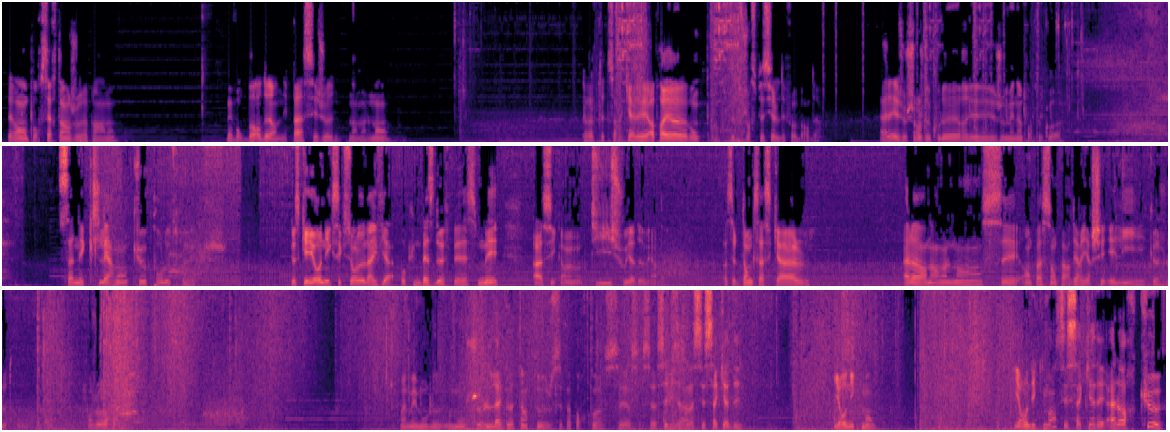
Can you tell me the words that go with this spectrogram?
C'est vraiment pour certains jeux, apparemment. Mais bon, Border n'est pas assez jeune, normalement. Ça va peut-être se recaler. Après, euh, bon, c'est toujours spécial des fois, Border. Allez, je change de couleur et je mets n'importe quoi. Ça n'est clairement que pour le truc. Parce que ce qui est ironique, c'est que sur le live, il n'y a aucune baisse de FPS, mais... Ah si, quand même, un petit chouïa de merde. Ah, c'est le temps que ça se calme. Alors, normalement, c'est en passant par derrière chez Ellie que je le trouve. Bonjour Ouais, mais mon, le- mon jeu lagote un peu, je sais pas pourquoi. C'est c'est assez bizarre, là, c'est saccadé. Ironiquement. Ironiquement, c'est saccadé. Alors que...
